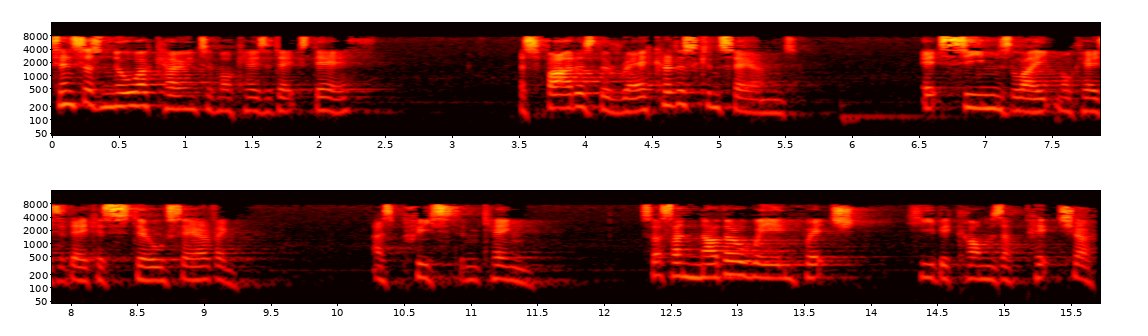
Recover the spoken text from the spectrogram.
Since there's no account of Melchizedek's death, as far as the record is concerned, it seems like Melchizedek is still serving as priest and king. So it's another way in which he becomes a picture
